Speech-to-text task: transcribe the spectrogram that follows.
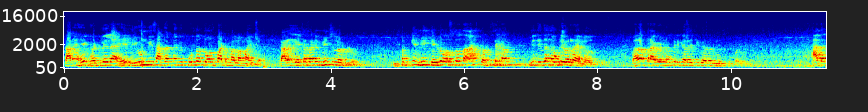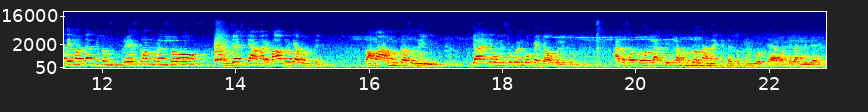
कारण हे घडलेलं आहे हे लिहून मी सांगत नाही मी पूर्ण तोंडपाठ मला माहीत आहे. कारण याच्यासाठी मीच लढलो. नक्की मी केलो असतो तर आज कमसे कम मी तिथं नोकरीवर राहिलो असतो. मला प्रायव्हेट नोकरी करायची गरज नसती पडली आता ते म्हणतात की तुम प्रेस कॉन्फ्रेंस करो जज के हमारे बाप है क्या बोलते? तो हमारा हम उनका सुनेंगे जाएंगे बोले सुप्रीम कोर्ट में जाओ बोले तुम. आता सर दोन लाख तीन लाख कुठून आणायचे? त्या सुप्रीम कोर्टच्या वकिलांनी द्यायचे.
